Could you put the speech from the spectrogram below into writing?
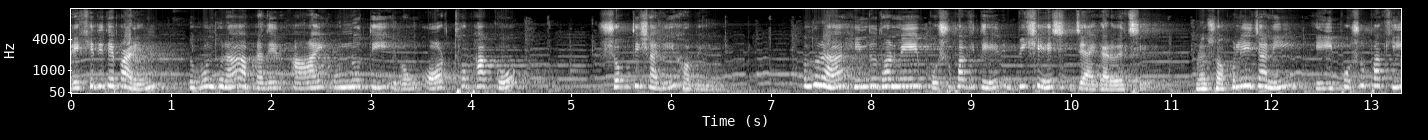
রেখে দিতে পারেন, তো বন্ধুরা আপনাদের আয়, উন্নতি এবং অর্থভাগ্য শক্তিশালী হবে। বন্ধুরা, হিন্দু ধর্মে পশু পাখিদের বিশেষ জায়গা রয়েছে। আমরা সকলেই জানি এই পশু পাখি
